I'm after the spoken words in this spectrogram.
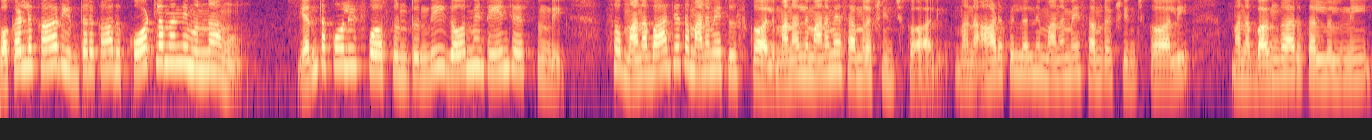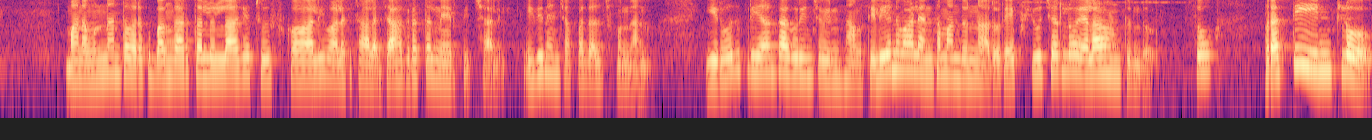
ఒకళ్ళు కాదు ఇద్దరు కాదు కోట్ల మంది ఉన్నాము. ఎంత పోలీస్ ఫోర్స్ ఉంటుంది గవర్నమెంట్ ఏం చేస్తుంది? సో మన బాధ్యత మనమే చూసుకోవాలి. మనల్ని మనమే సంరక్షించుకోవాలి. మన ఆడపిల్లల్ని మనమే సంరక్షించుకోవాలి. మన బంగారు తల్లుల్ని మనం ఉన్నంత వరకు బంగారు తల్లుల్లాగే చూసుకోవాలి. వాళ్ళకి చాలా జాగ్రత్తలు నేర్పించాలి. ఇది నేను చెప్పదలుచుకున్నాను. ఈరోజు ప్రియాంక గురించి వింటున్నాము. తెలియని వాళ్ళు ఎంతమంది ఉన్నారు? రేపు ఫ్యూచర్లో ఎలా ఉంటుందో? సో ప్రతి ఇంట్లో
